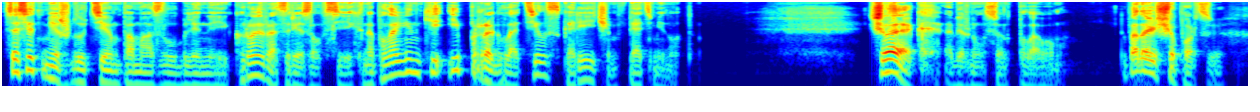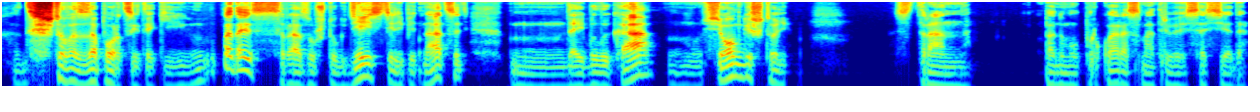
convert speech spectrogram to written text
Сосед между тем помазал блины икрой, разрезал все их на половинки и проглотил скорее, чем в пять минут. «Человек!» — обернулся он к половому. «Подай еще порцию. Что у вас за порции такие? Подай сразу штук десять или пятнадцать. Дай балыка, семги, что ли?» «Странно», — подумал Пуркуа, рассматривая соседа.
